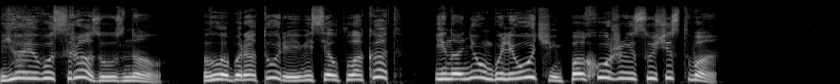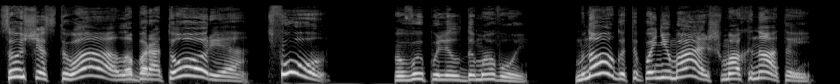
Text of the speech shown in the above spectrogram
Я его сразу узнал. В лаборатории висел плакат, и на нем были очень похожие существа. «Существа? Лаборатория? Тьфу!» — выпалил домовой. «Много ты понимаешь, мохнатый!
